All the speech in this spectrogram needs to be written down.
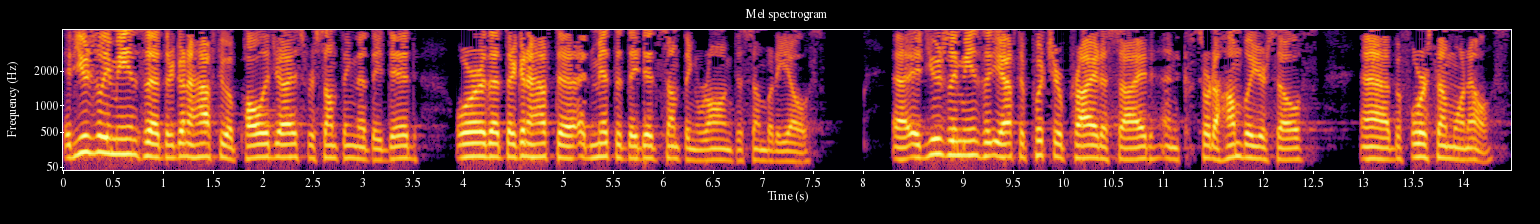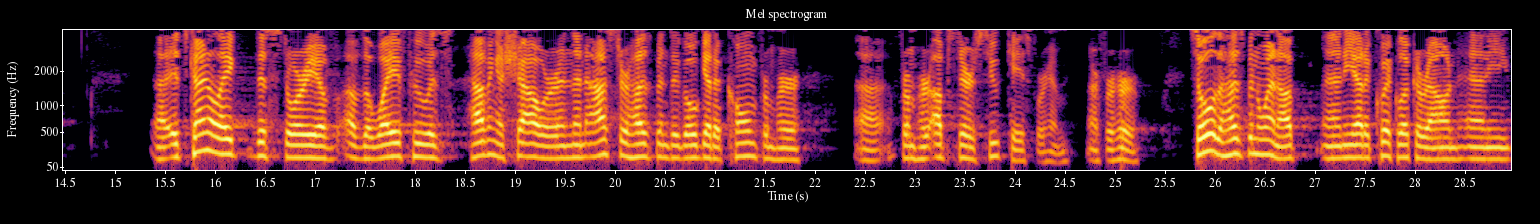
it usually means that they're going to have to apologize for something that they did or that they're going to have to admit that they did something wrong to somebody else. Uh, it usually means that you have to put your pride aside and sort of humble yourselves uh, before someone else. Uh, it's kind of like this story of, of the wife who was having a shower and then asked her husband to go get a comb from her, uh, from her upstairs suitcase for him, or for her. So the husband went up and he had a quick look around and he,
